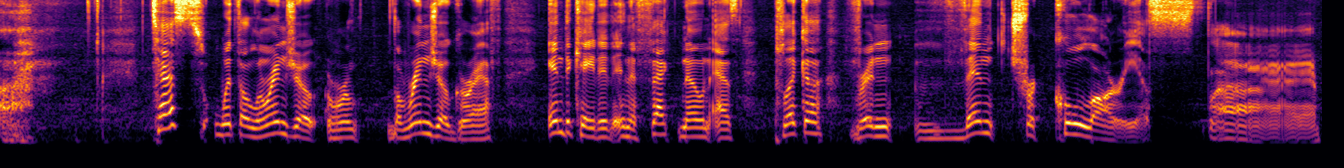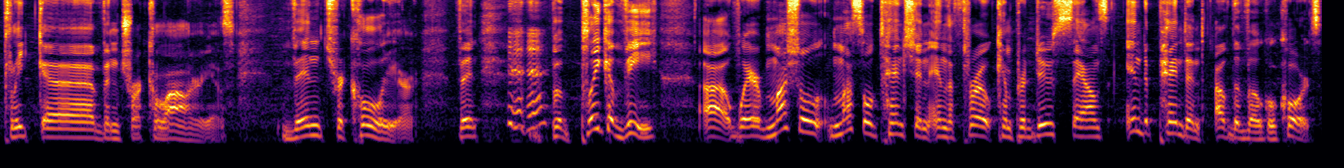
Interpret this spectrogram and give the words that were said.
uh, tests with a laryngo, r- laryngograph indicated an effect known as plica ven, ventricularius. Uh, plica ventricularius. Ventricular. Ven, plica V uh, where muscle muscle tension in the throat can produce sounds independent of the vocal cords.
